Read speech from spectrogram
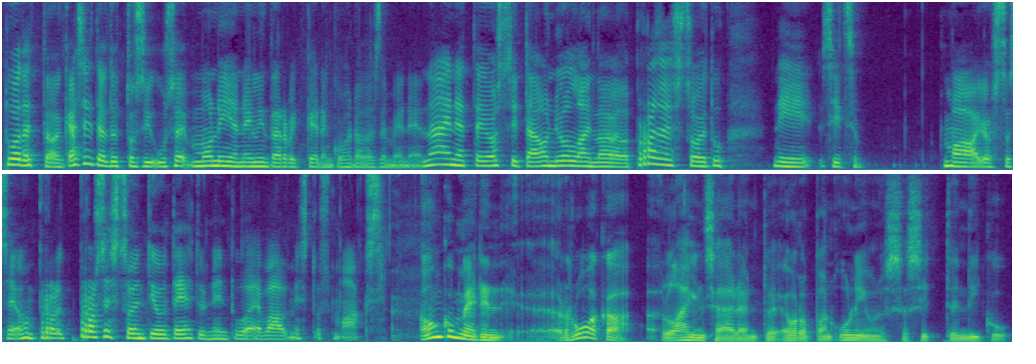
tuotetta on käsitelty, tosi use, monien elintarvikkeiden kohdalla se menee näin, että jos sitä on jollain lailla prosessoitu, niin sitten se maa, jossa se on prosessointi on tehty, niin tulee valmistusmaaksi. Onko meidän ruokalainsäädäntö Euroopan unionissa sitten niin kuin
